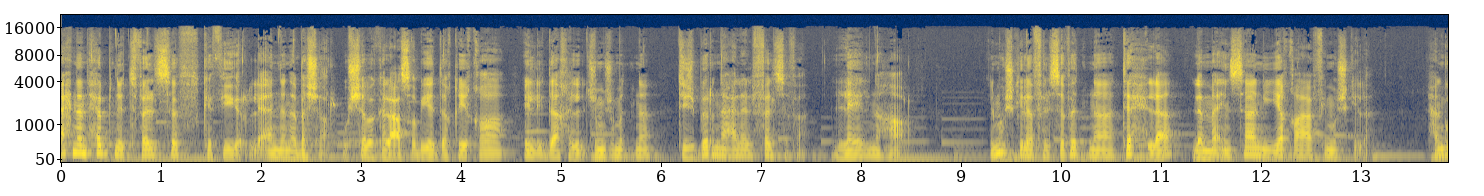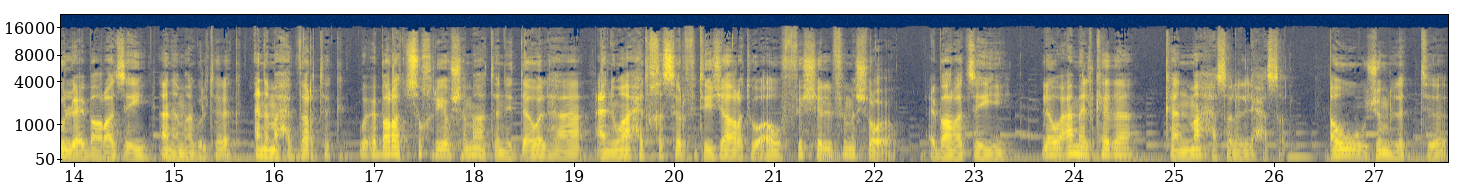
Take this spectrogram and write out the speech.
إحنا نحب نتفلسف كثير لأننا بشر والشبكة العصبية الدقيقة اللي داخل جمجمتنا تجبرنا على الفلسفة ليل نهار. المشكلة فلسفتنا تحلى لما إنسان يقع في مشكلة. حنقول له عبارات زي أنا ما قلت لك أنا ما حذرتك وعبارات سخرية وشماتة نتداولها عن واحد خسر في تجارته أو فشل في مشروعه. عبارات زي لو عمل كذا كان ما حصل اللي حصل. أو جملة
